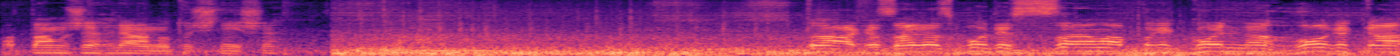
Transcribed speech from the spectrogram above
а там вже гляну точніше. Так, а зараз буде сама прикольна горка,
